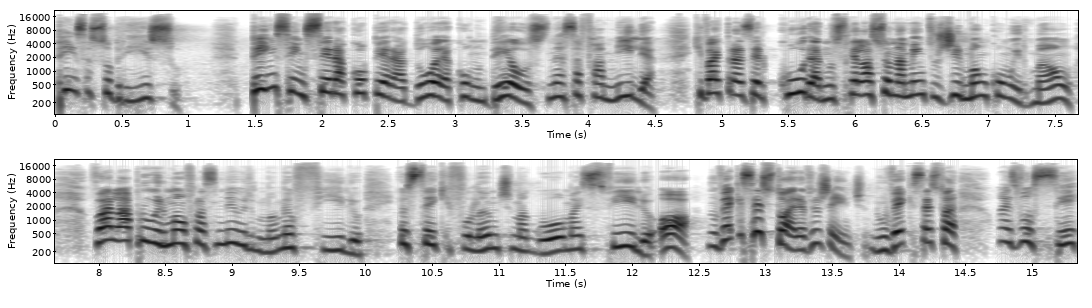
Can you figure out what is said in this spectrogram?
Pensa sobre isso. Pense em ser a cooperadora com Deus nessa família, que vai trazer cura nos relacionamentos de irmão com irmão. Vai lá para o irmão e fala assim: meu irmão, meu filho, eu sei que fulano te magoou, mas filho, ó, não vê que essa história, viu, gente? Não vê que essa história. Mas você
